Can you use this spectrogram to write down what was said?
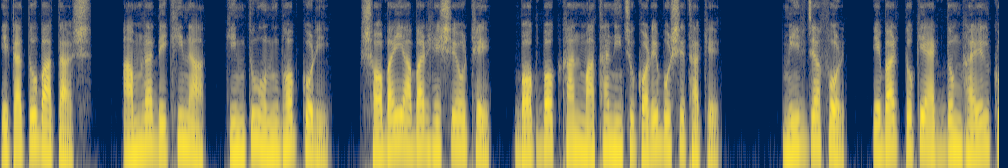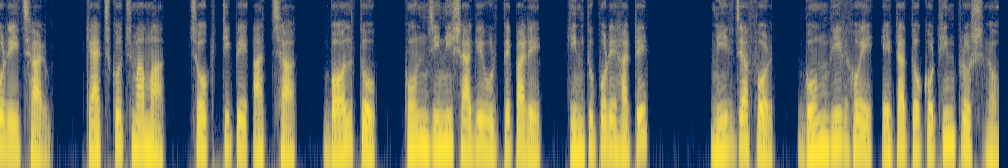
এটা তো বাতাস। আমরা দেখি না, কিন্তু অনুভব করি। সবাই আবার হেসে ওঠে বকবক খান মাথা নিচু করে বসে থাকে। মির্জাফর এবার তোকে একদম ঘায়েল করেই ছাড়ব। ক্যাচকোচ মামা, চোখ টিপে আচ্ছা বল তো, কোন জিনিস আগে উঠতে পারে, কিন্তু পরে হাঁটে? মির্জাফর, গম্ভীর হয়ে, এটা তো কঠিন প্রশ্ন।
